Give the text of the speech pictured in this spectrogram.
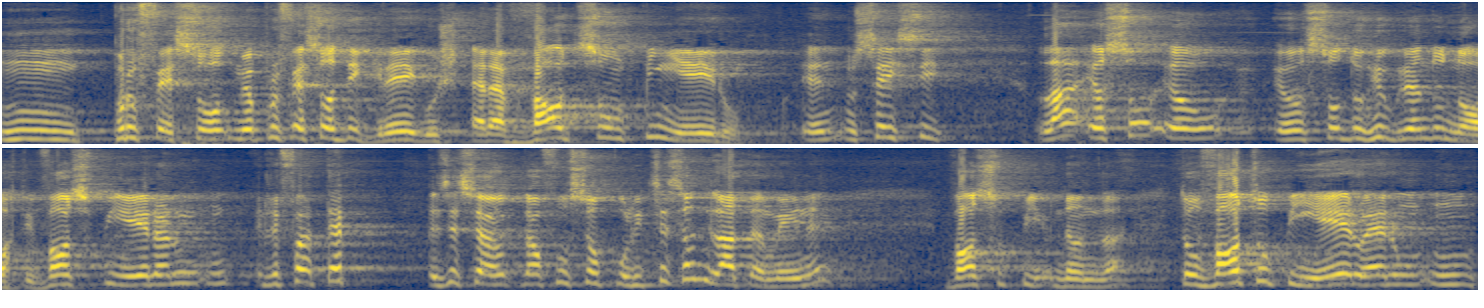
um professor, meu professor de gregos era Valdson Pinheiro. Eu não sei se lá eu sou eu, eu sou do Rio Grande do Norte. Valdson Pinheiro um, ele foi até exerceu uma função política. Vocês são de lá também, né? Valdson Pinheiro, não, então Valdson Pinheiro era um, um,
